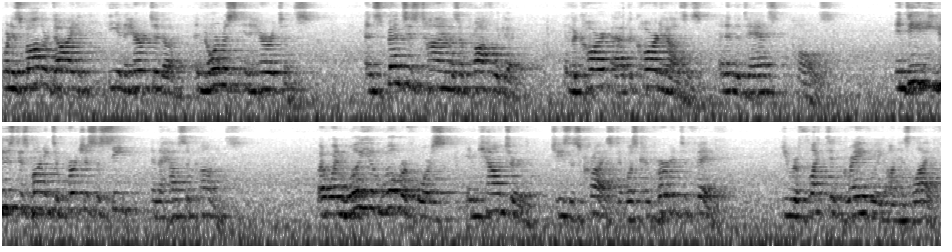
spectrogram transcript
When his father died, he inherited an enormous inheritance and spent his time as a profligate in the card, at the card houses and in the dance halls. Indeed, he used his money to purchase a seat in the House of Commons. But when William Wilberforce encountered Jesus Christ and was converted to faith, he reflected gravely on his life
